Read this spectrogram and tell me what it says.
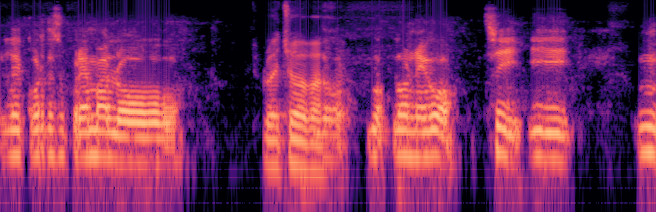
la Corte Suprema lo, lo, echó abajo. Lo, lo, lo negó, sí, y mm,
